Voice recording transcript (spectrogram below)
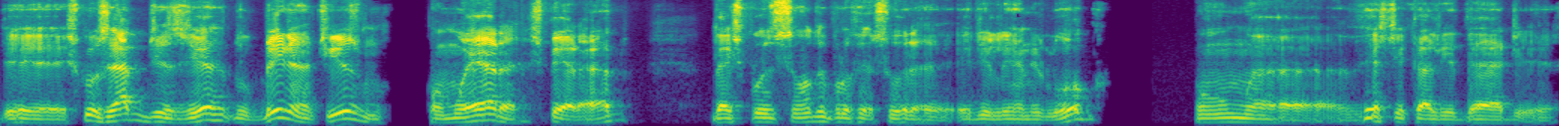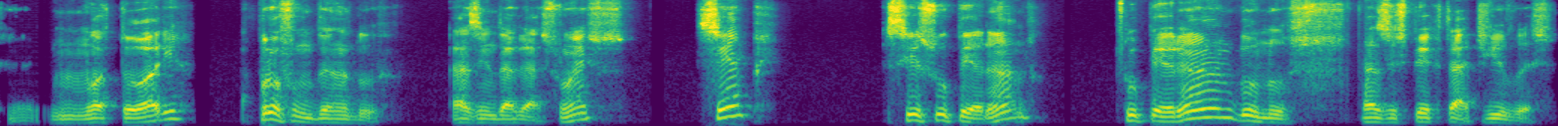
escusado dizer do brilhantismo, como era esperado, da exposição da professora Edilene Lobo, com uma verticalidade notória, aprofundando as indagações, sempre se superando, superando-nos as expectativas.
